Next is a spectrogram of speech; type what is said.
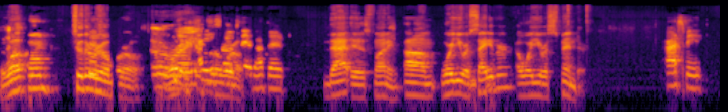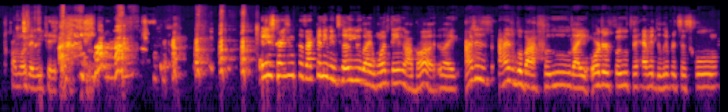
Welcome to the real world. Right. I was so upset about that. That is funny. Um, were you a saver or were you a spender? I spend almost every check. And it's crazy because I couldn't even tell you like one thing I bought. Like I just I would buy food, like order food to have it delivered to school,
